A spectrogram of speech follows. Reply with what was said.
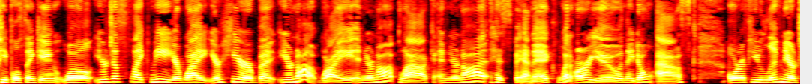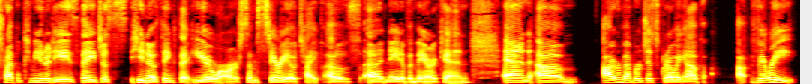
people thinking, well, you're just like me. You're white. You're here, but you're not white and you're not black and you're not Hispanic. What are you? And they don't ask. Or if you live near tribal communities, they just, you know, think that you are some stereotype of Native American. And um, I remember just growing up uh, very,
